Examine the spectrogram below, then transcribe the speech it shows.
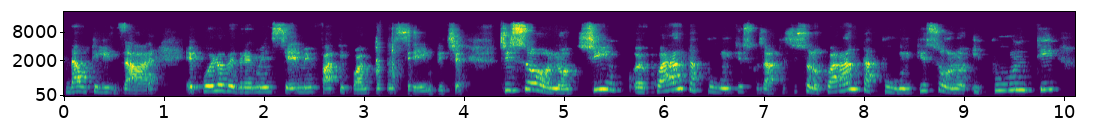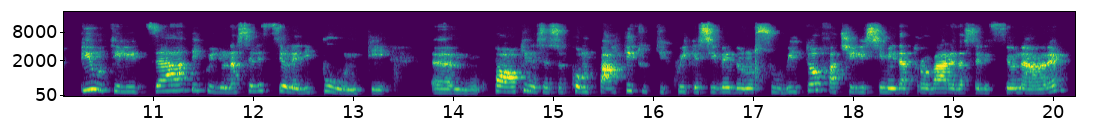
da utilizzare e poi lo vedremo insieme infatti quanto è semplice. Ci sono 5, 40 eh, punti, scusate, ci sono 40 punti, sono i punti più utilizzati, quindi una selezione di punti ehm, pochi, nel senso compatti, tutti qui che si vedono subito, facilissimi da trovare, da selezionare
